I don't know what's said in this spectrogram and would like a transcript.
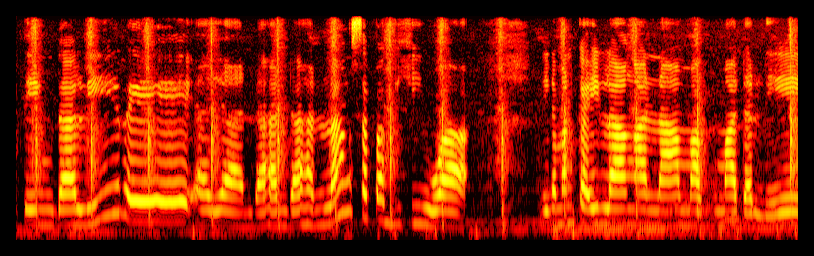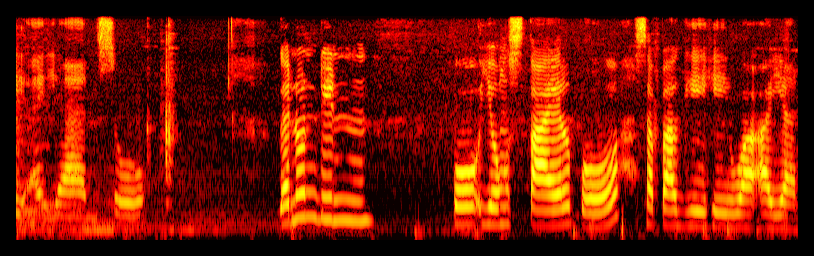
ating daliri. Ayan. Dahan-dahan lang sa paghiwa. Hindi naman kailangan na magmadali. Ayan. So, ganun din po yung style ko sa paghihiwa. Ayan.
